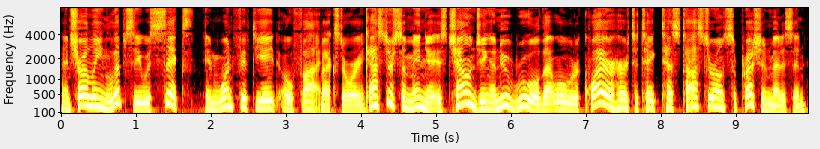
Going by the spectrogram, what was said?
and Charlene Lipsey was sixth in 158.05. Backstory Caster Semenya is challenging a new rule that will require her to take testosterone suppression medicine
